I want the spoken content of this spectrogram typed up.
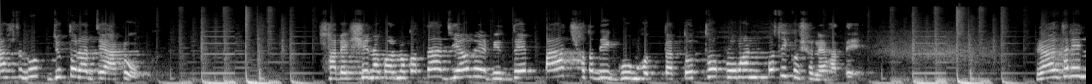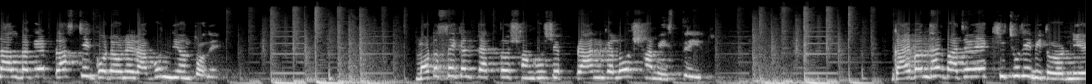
রাষ্ট্রদূত যুক্তরাজ্যে আটক। সাবেক সেনা কর্মকর্তা জিয়াউলের বিরুদ্ধে পাঁচ শতাধিক গুম হত্যার তথ্য প্রমাণ প্রসিকিউশনের হাতে। রাজধানীর লালবাগে প্লাস্টিক গোডাউনের আগুন নিয়ন্ত্রণে। মোটরসাইকেল ট্রাক্টর সংঘর্ষে প্রাণ গেল স্বামী স্ত্রীর। গাইবান্ধার বাজারে খিচুড়ি বিতরণ নিয়ে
